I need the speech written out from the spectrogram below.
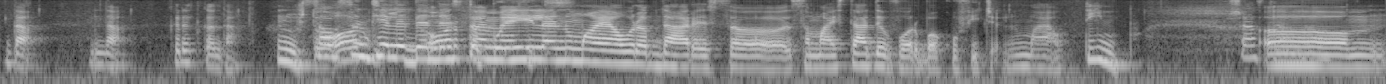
Da, da. Cred că da. Nu știu. Sau ori, sunt ele de ori femeile nu mai au răbdare să, să mai stea de vorbă cu fiicele, nu mai au timp. Și asta, uh, da.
